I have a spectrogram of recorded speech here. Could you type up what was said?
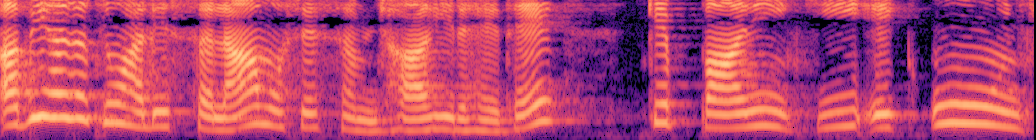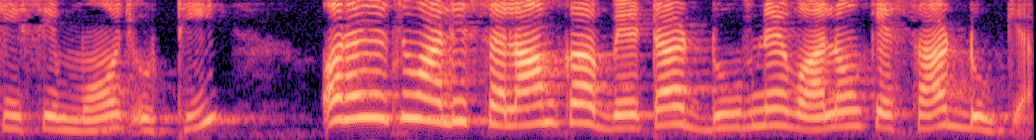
ابھی حضرت نوح علیہ السلام اسے سمجھا ہی رہے تھے کہ پانی کی ایک اونچی سی موج اٹھی اور حضرت نوح علیہ السلام کا بیٹا ڈوبنے والوں کے ساتھ ڈوب گیا۔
